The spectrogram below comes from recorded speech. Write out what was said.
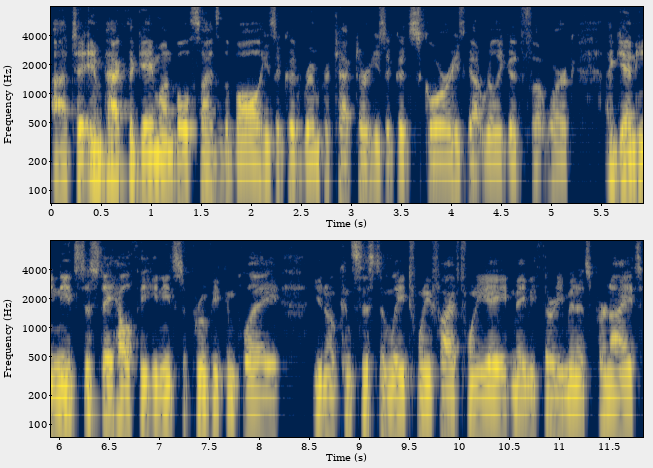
uh, to impact the game on both sides of the ball. He's a good rim protector. He's a good scorer. He's got really good footwork. Again, he needs to stay healthy. He needs to prove he can play, you know, consistently 25, 28, maybe 30 minutes per night.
